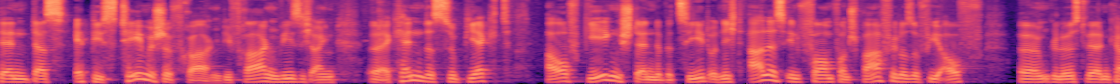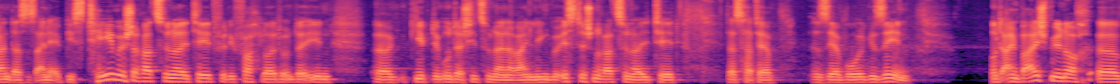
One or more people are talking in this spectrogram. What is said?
Denn das epistemische Fragen, die Fragen, wie sich ein äh, erkennendes Subjekt auf Gegenstände bezieht und nicht alles in Form von Sprachphilosophie auf, ähm, gelöst werden kann, dass es eine epistemische Rationalität für die Fachleute unter Ihnen äh, gibt, im Unterschied zu einer rein linguistischen Rationalität. Das hat er sehr wohl gesehen. Und ein Beispiel noch äh,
